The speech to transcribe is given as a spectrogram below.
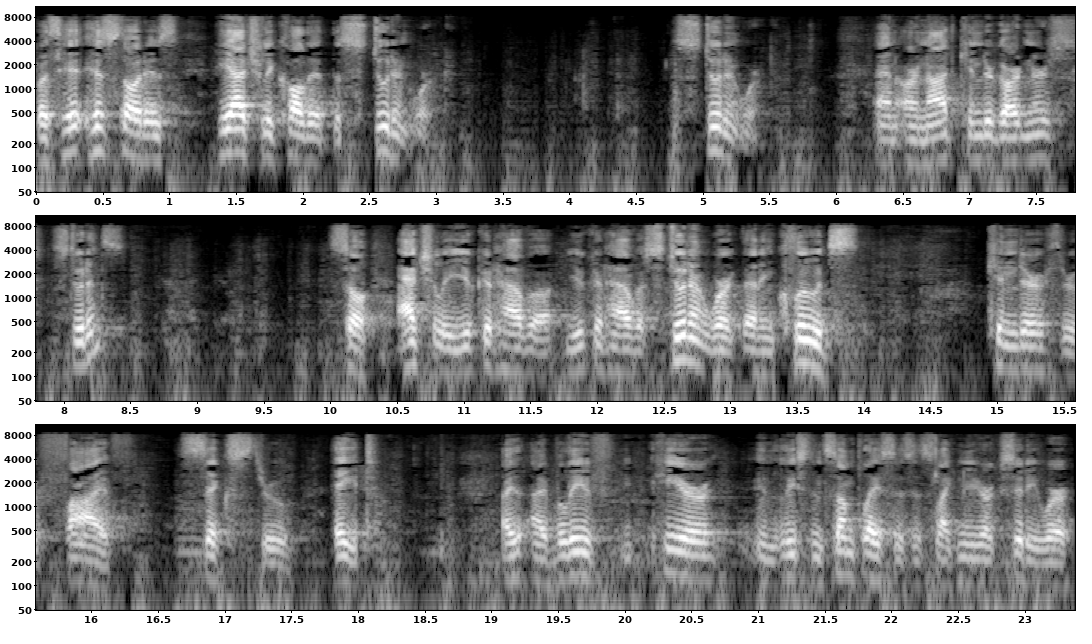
But his, thought is, he actually called it the student work. Student work. And are not kindergartners students? So actually you could have a, you could have a student work that includes kinder through five, six through eight. I, I believe here in, at least in some places, it's like New York City, where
